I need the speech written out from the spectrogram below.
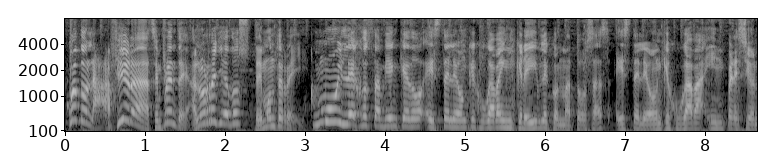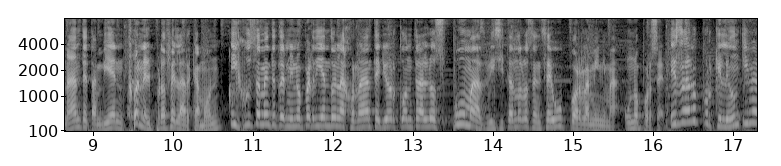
Cuando la fiera se enfrente a los rayados de Monterrey. Muy lejos también quedó este león que jugaba increíble con Matosas, este león que jugaba impresionante también con el profe Larcamón. Y justamente terminó perdiendo en la jornada anterior contra los Pumas, visitándolos en CEU por la mínima, 1 por 0. Es raro porque León tiene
